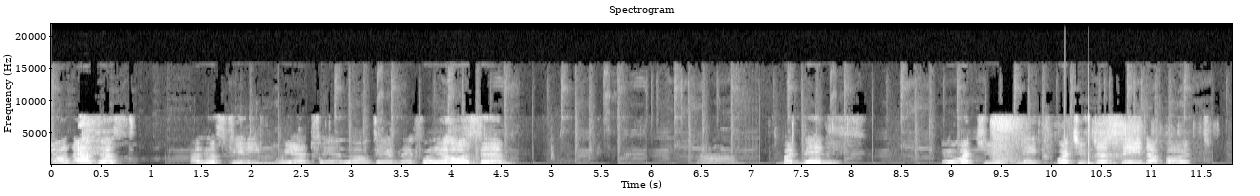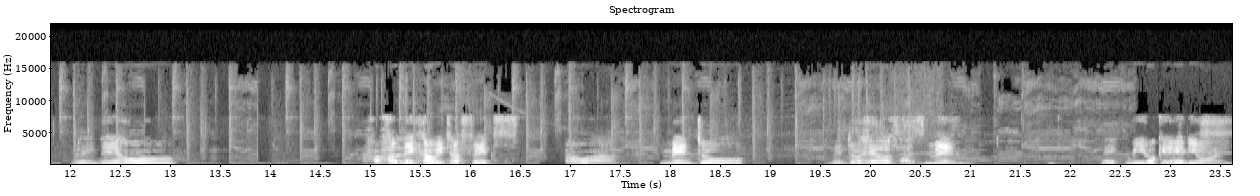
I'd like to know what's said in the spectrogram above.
man, I was just I was just feeling weird for a long time, like for the whole term. Um, but then uh, what you like what you've just said about like, the whole how, like how it affects our mental mental health as men. Like me okay anyone.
